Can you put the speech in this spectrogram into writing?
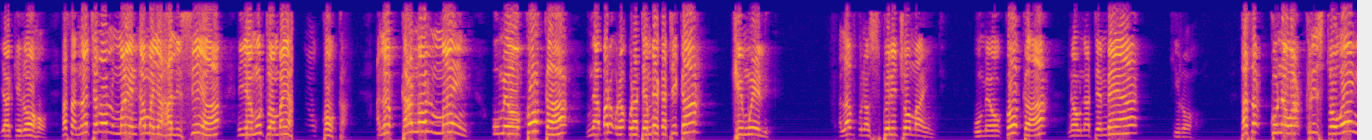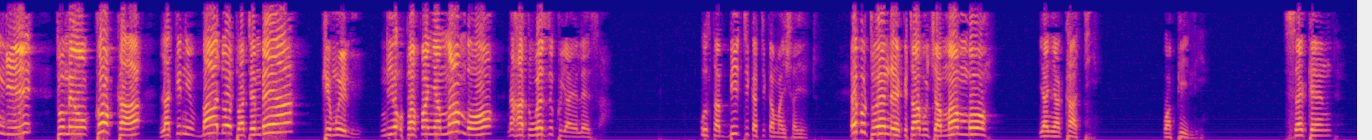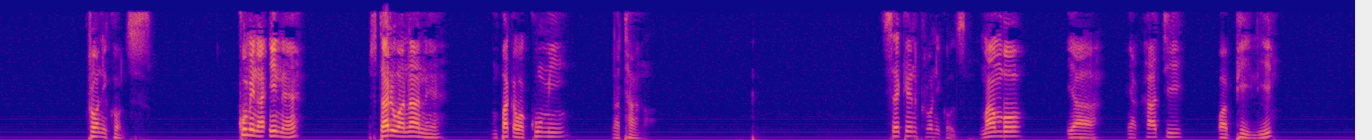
ya kiroho. Sasa natural mind ama ya halisia ni ya mtu ambaye hajaokoka. Alafu carnal mind. Umeokoka na bado unatembea katika kimwili. Alafu kuna spiritual mind. Umeokoka na unatembea kiroho. Sasa kuna wakristo wengi tumeokoka lakini bado twatembea kimwili. Ndiyo twafanya mambo na hatuwezi kuyaeleza. Uthabiti katika maisha yetu. Hebu tuende kitabu cha mambo ya nyakati wa pili. Second chronicles. Kumi na nne mstari wa nane mpaka wa kumi na tano. Second chronicles. Mambo ya nyakati wa pili.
